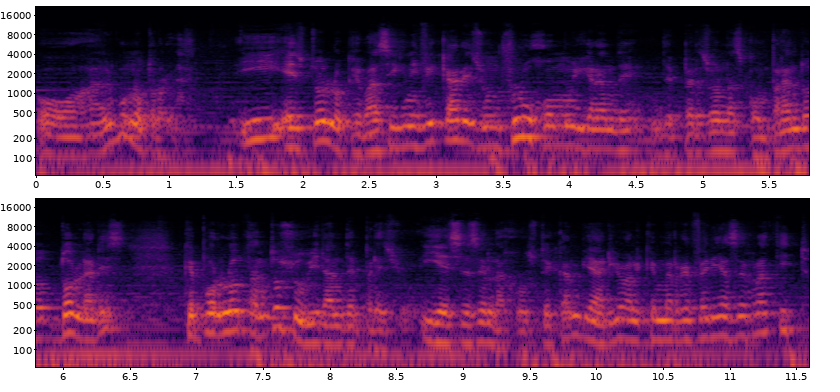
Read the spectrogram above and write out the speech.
o a algún otro lado. Y esto lo que va a significar es un flujo muy grande de personas comprando dólares que por lo tanto subirán de precio. Y ese es el ajuste cambiario al que me refería hace ratito.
